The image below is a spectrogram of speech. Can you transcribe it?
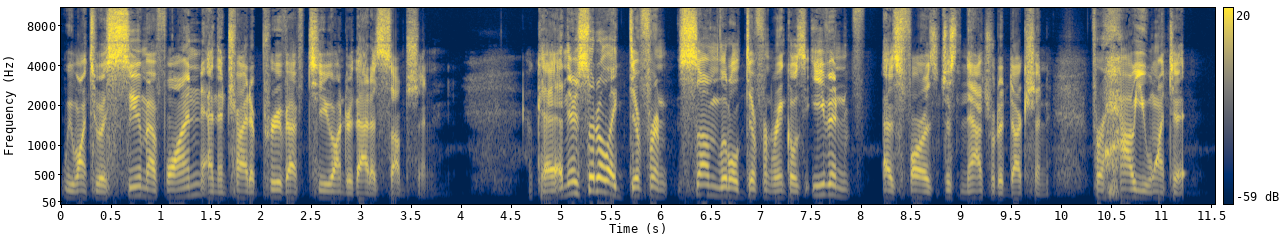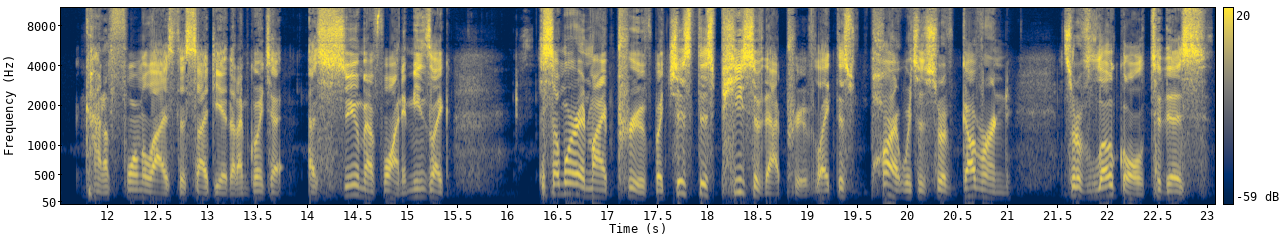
we want to assume F1 and then try to prove F2 under that assumption. Okay, and there's sort of like different, some little different wrinkles, even as far as just natural deduction, for how you want to kind of formalize this idea that I'm going to assume F1. It means like somewhere in my proof, but just this piece of that proof, like this part which is sort of governed, sort of local to this,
